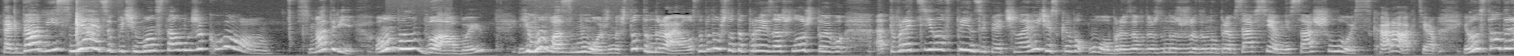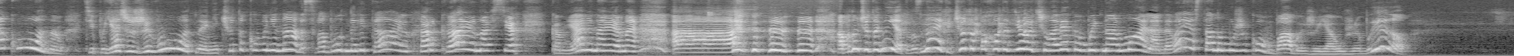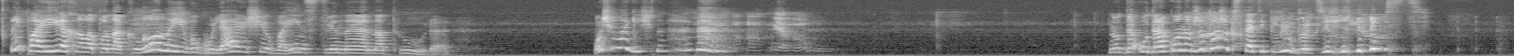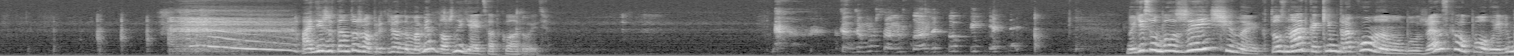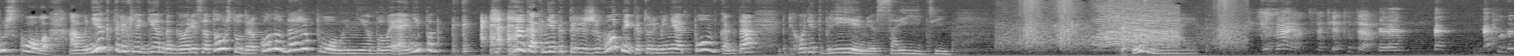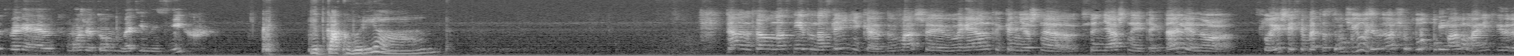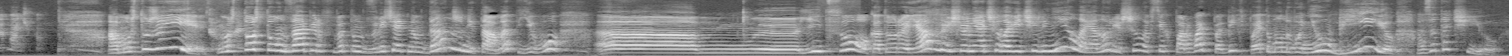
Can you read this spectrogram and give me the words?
Тогда объясняется, почему он стал мужиком. Смотри, он был бабой, ему, возможно, что-то нравилось, но потом что-то произошло, что его отвратило, в принципе, от человеческого образа, потому что ну, что-то, ну, прям совсем не сошлось с характером. И он стал драконом. Типа, я же животное, ничего такого не надо, свободно летаю, харкаю на всех, камнями, наверное. А, а потом что-то нет, вы знаете, что-то, походу, делать человеком быть нормально. А давай я стану мужиком, бабой же я уже был. И поехала по наклонной его гуляющая воинственная натура. Очень логично. Ну, Ну, у драконов же тоже, кстати, пьюберти есть. Они же там тоже в определенный момент должны яйца откладывать. Ты думаешь, что он вкладывал Но если он был женщиной, кто знает, каким драконом он был, женского пола или мужского. А в некоторых легендах говорится о том, что у драконов даже пола не было. И они под... как некоторые животные, которые меняют пол, когда приходит время соитий. Кто знает. Знаю, кстати, это да. э, как- как удовлетворяют? Может, он один из них? Вот как вариант. Конечно, все няшно и так далее, но слышь, если бы это случилось, нас было бы пару маленьких дракончиков. А может уже есть? Может то, что он запер в этом замечательном данжене там, это его эм, э, яйцо, которое явно еще не очеловеченело, и оно решило всех порвать, побить, поэтому он его не убил, а заточил.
